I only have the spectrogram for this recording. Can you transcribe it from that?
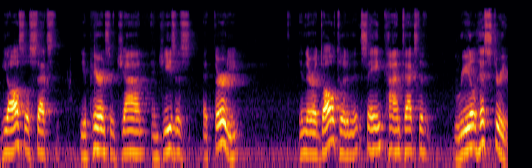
he also sets the appearance of John and Jesus at 30 in their adulthood in the same context of real history.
